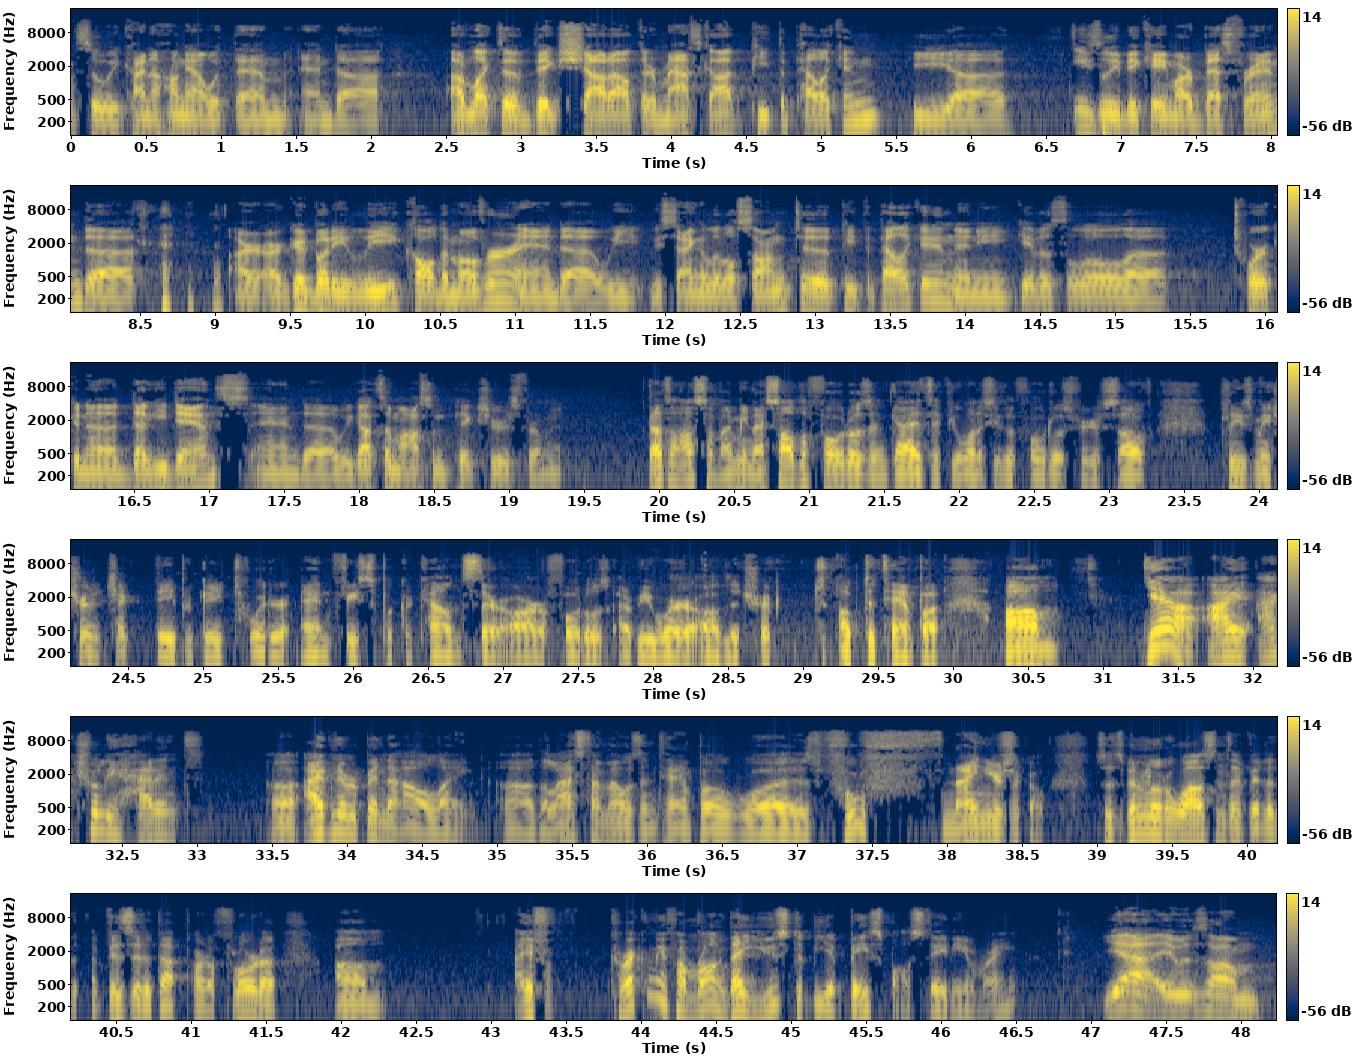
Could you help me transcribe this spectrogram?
so we kind of hung out with them. And uh, I would like to big shout out their mascot, Pete the Pelican. He uh, easily became our best friend. Uh, our, our good buddy Lee called him over, and uh, we we sang a little song to Pete the Pelican, and he gave us a little uh, twerk and a Dougie dance, and uh, we got some awesome pictures from it. That's awesome. I mean, I saw the photos, and guys, if you want to see the photos for yourself, please make sure to check Dade Brigade Twitter and Facebook accounts. There are photos everywhere of the trip up to Tampa. Um, yeah, I actually hadn't. Uh, I've never been to Al Lang. Uh, the last time I was in Tampa was oof, nine years ago, so it's been a little while since I visited, that part of Florida. Um, if correct me if I'm wrong, that used to be a baseball stadium, right? Yeah, it was um,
